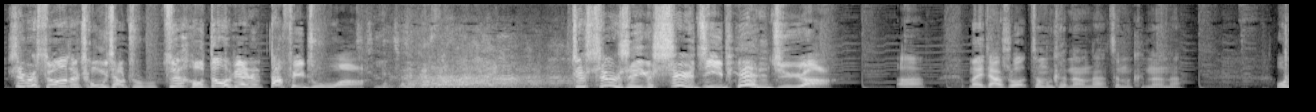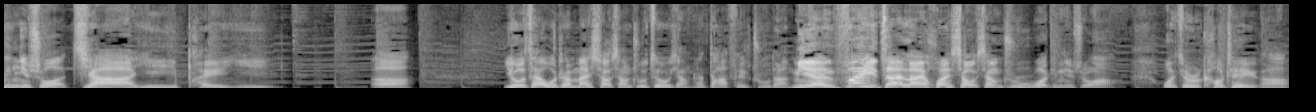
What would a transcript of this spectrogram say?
是不是所有的宠物小猪最后都会变成大肥猪啊？这是不是一个世纪骗局啊？啊，卖家说，怎么可能呢？怎么可能呢？我跟你说，假一赔一。啊，有在我这儿买小香猪，最后养成大肥猪的，免费再来换小香猪。我跟你说啊，我就是靠这个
